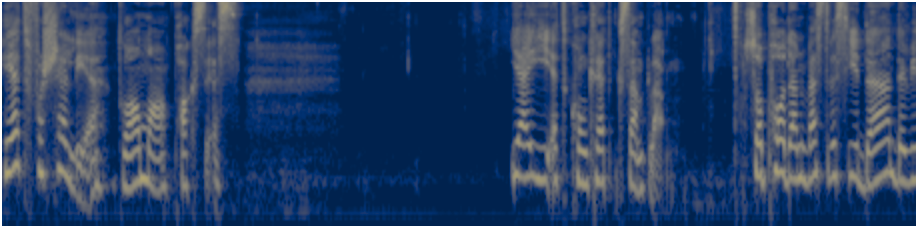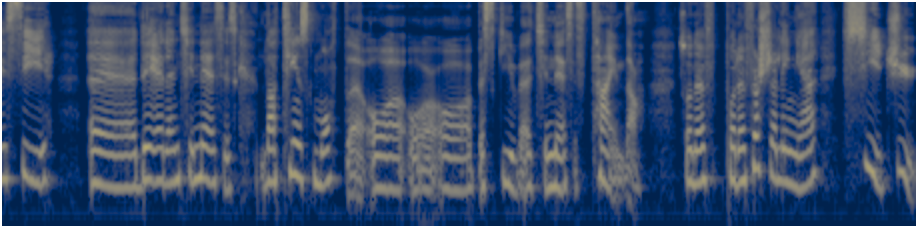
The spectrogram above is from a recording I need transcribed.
helt forskjellige dramapraksis. Jeg gir et konkret eksempel. Så på den vestre side, dvs. Si, eh, det er en kinesisk, latinsk måte å, å, å beskrive kinesisk tegn. Da. Så det, På den første linje, xiju,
